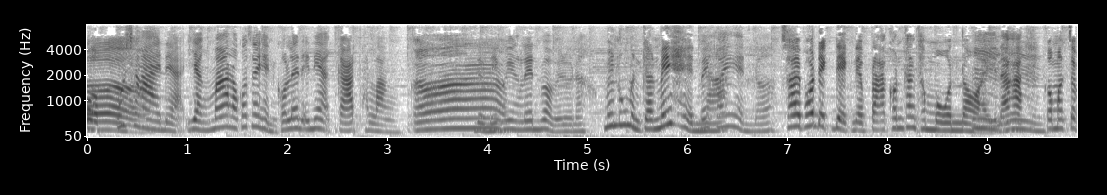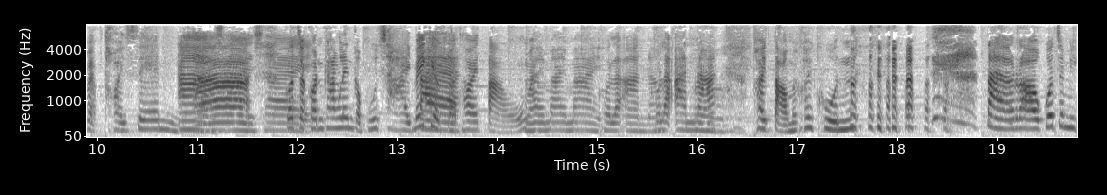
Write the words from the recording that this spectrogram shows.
กบเออผู้ชายเนี่ยอย่างมากเราก็จะเห็นเขาเล่นไอเนี่ยการ์ดพลังอ่าเดี๋ยวนี้เขายังเล่นเปล่าไม่รู้นะไม่รู้เหมือนกันไม่เห็นไม่นะค่อยเห็นเนาะใช่เพราะเด็กๆเนี่ยปลาค่อนข้างทะโมนหน่อยอืมนะคะอืมก็มักจะแบบทอยเส้นอ่าอ่าใช่ใช่ก็จะค่อนข้างเล่นกับผู้ชายไม่เกี่ยวกับแต่ทอยเต๋าไม่ไม่ไม่คนละอันนะคนละอันนะเออทอยเต่าไม่ค่อยคุ้น แต่เราก็จะมี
